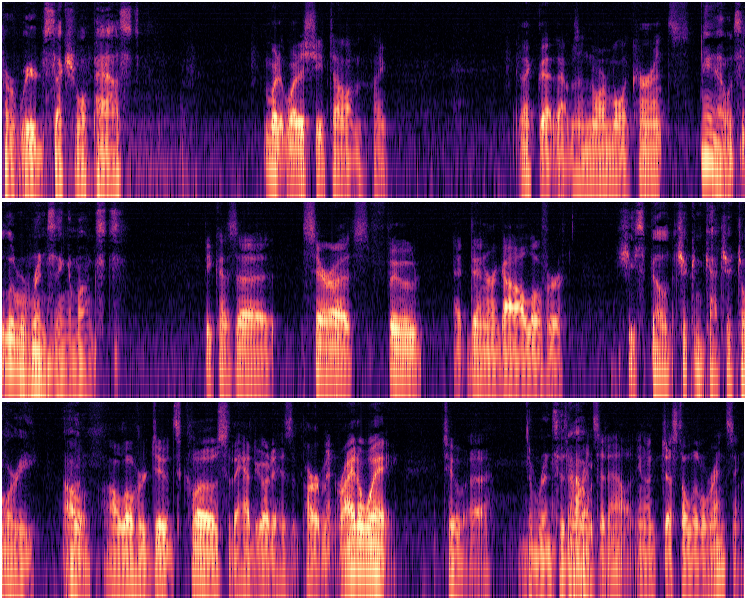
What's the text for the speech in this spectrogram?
her weird sexual past. What what does she tell him? Like like that that was a normal occurrence? Yeah, what's a little rinsing amongst? Because uh, Sarah's food at dinner got all over. She spilled chicken cacciatore all, all over dude's clothes, so they had to go to his apartment right away to uh, to rinse it to out. rinse it out. You know, just a little rinsing.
